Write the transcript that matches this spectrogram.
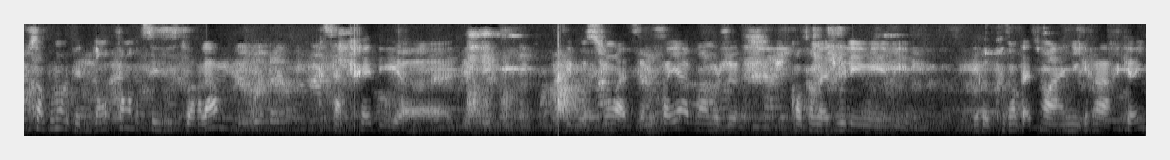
tout simplement le fait d'entendre ces histoires-là, ça crée des, émotions assez incroyables. Hein. Moi, je, quand on a joué les les représentations à Nigra Arcueil.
